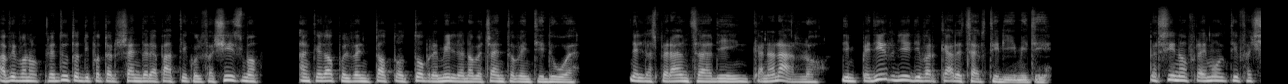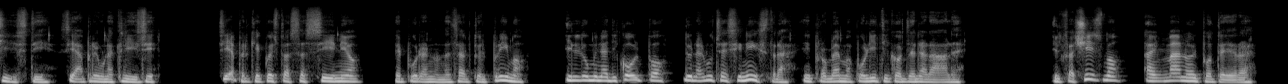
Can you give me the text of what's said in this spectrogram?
avevano creduto di poter scendere a patti col fascismo anche dopo il 28 ottobre 1922 nella speranza di incanalarlo, di impedirgli di varcare certi limiti. Persino fra i molti fascisti si apre una crisi, sia perché questo assassinio, eppure non è certo il primo, illumina di colpo d'una luce sinistra il problema politico generale. Il fascismo ha in mano il potere.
